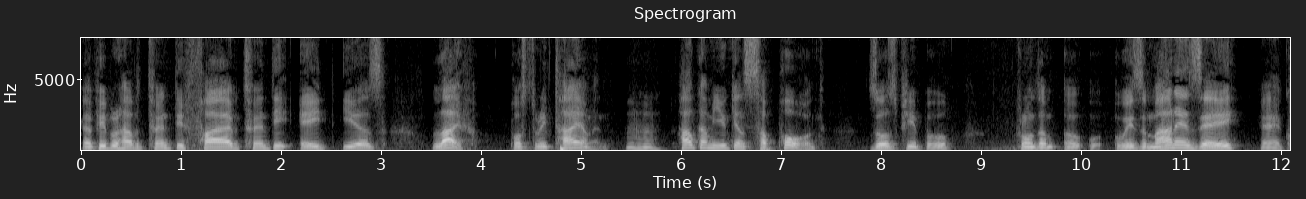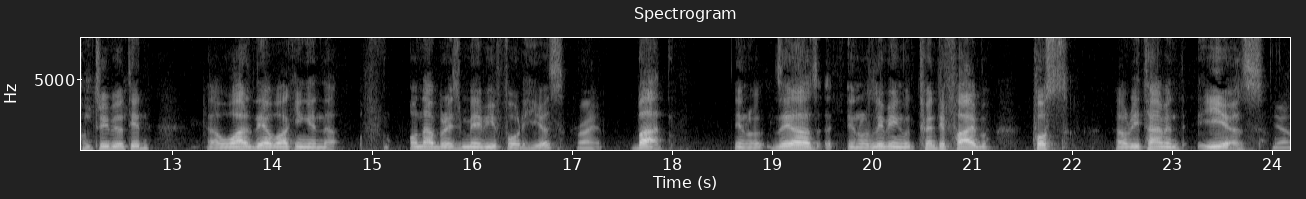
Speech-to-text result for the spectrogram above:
Uh, people have 25, 28 years life post retirement. Mm-hmm. How come you can support those people from the uh, with the money they uh, contributed uh, while they are working in uh, on average maybe 40 years? Right. But you know they are you know living 25 post uh, retirement years. Yeah.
